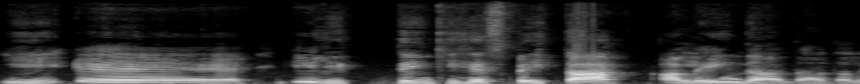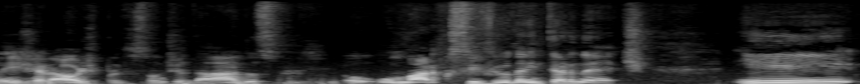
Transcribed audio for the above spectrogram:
e é, ele tem que respeitar, além da, da, da, Lei Geral de Proteção de Dados, o, o, Marco Civil da Internet. E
